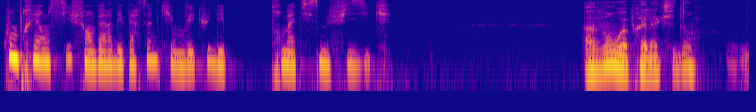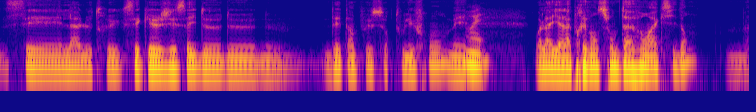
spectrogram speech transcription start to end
compréhensif envers des personnes qui ont vécu des traumatisme physique Avant ou après l'accident? C'est là le truc. C'est que j'essaye de, d'être un peu sur tous les fronts, mais voilà, il y a la prévention d'avant-accident. Bah,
